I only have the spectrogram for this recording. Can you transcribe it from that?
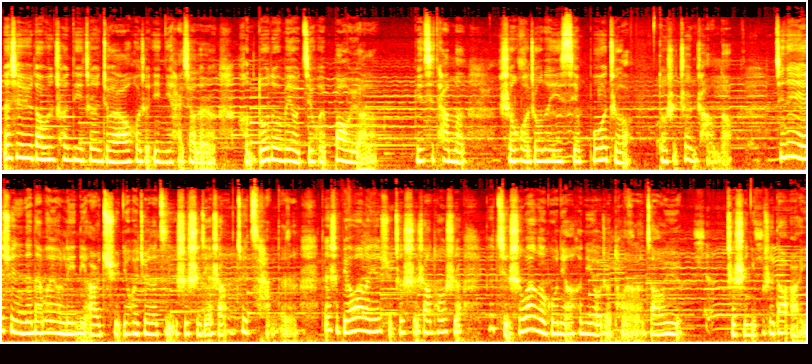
那些遇到汶川地震、九幺幺或者印尼海啸的人，很多都没有机会抱怨了。比起他们，生活中的一些波折都是正常的。今天也许你的男朋友离你而去，你会觉得自己是世界上最惨的人，但是别忘了，也许这世上同时。有几十万个姑娘和你有着同样的遭遇，只是你不知道而已。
